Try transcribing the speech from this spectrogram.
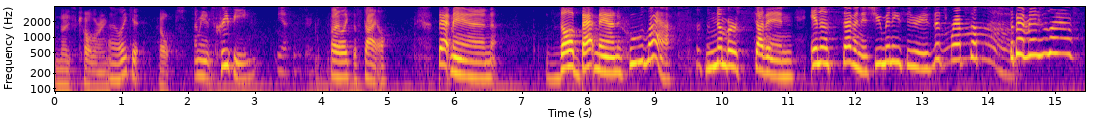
nice coloring I like it. helps. I mean, it's creepy, Yes, it's very. but I like the style. Batman, the Batman Who Laughs, number seven in a seven issue miniseries. This wraps up the Batman Who Laughs.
